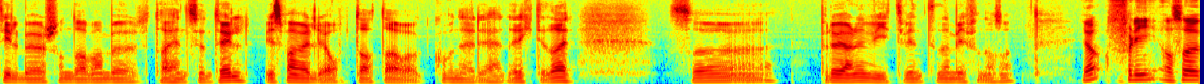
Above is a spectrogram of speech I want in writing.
tilbehør som da man bør ta hensyn til, hvis man er veldig opptatt av å kombinere det riktig der. Så prøv gjerne hvitvin til den biffen også. Ja, fordi altså,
